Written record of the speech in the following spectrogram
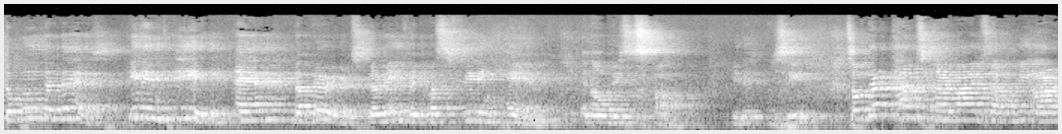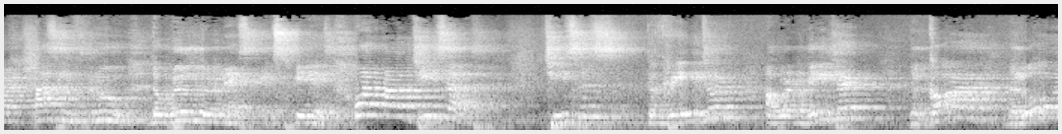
the wilderness. He didn't eat. And the birds, the raven was feeding him and all this stuff. You see? So there are times in our lives that we are passing through the wilderness experience. What about Jesus? Jesus, the Creator, our Maker, the God, the Lord,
